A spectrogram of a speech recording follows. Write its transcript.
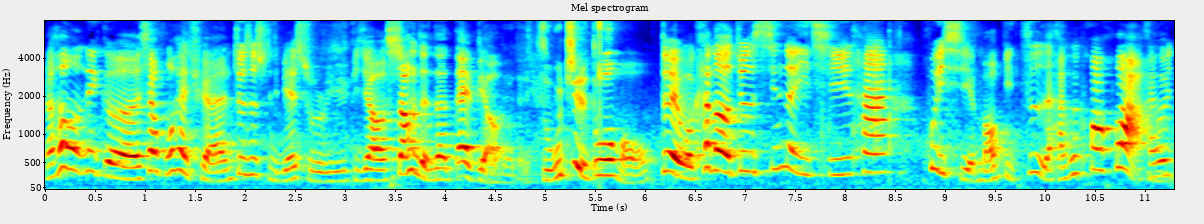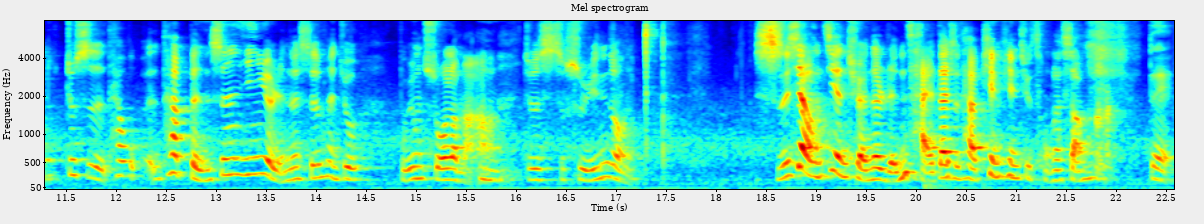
然后那个像胡海泉，就是里面属于比较商人的代表，对对，足智多谋。对我看到就是新的一期，他会写毛笔字，还会画画，还会就是他他本身音乐人的身份就不用说了嘛啊，就是属于那种十项健全的人才，但是他偏偏去从了商。对，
